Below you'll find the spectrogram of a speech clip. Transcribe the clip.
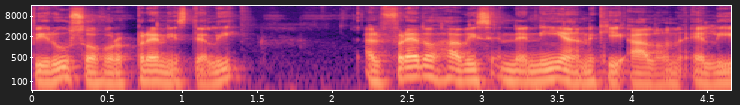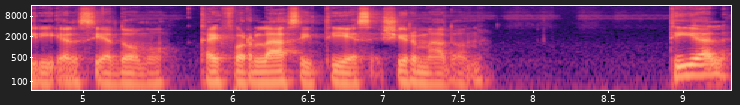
viruso vorprenis de li, Alfredo havis nenian kialon eliri el sia domo, cae forlasi ties shirmadon. Tial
